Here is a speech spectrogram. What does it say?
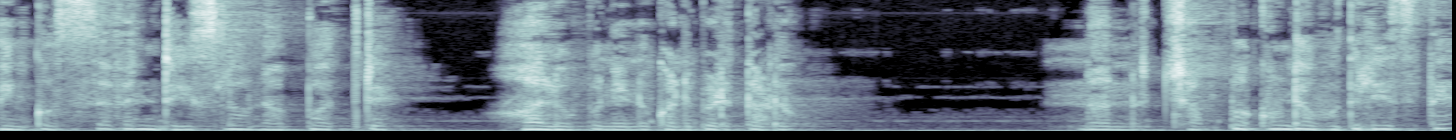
ఇంకో సెవెన్ డేస్లో నా బర్త్డే. ఆ లోపు నిన్ను కనిపెడతాడు. నన్ను చంపకుండా వదిలేస్తే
